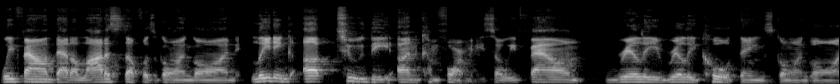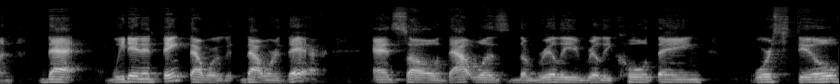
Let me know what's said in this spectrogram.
we found that a lot of stuff was going on leading up to the unconformity. So we found really, really cool things going on that we didn't think that were that were there. And so that was the really, really cool thing we're still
